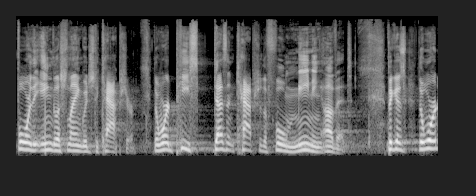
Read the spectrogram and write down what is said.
for the English language to capture. The word peace doesn't capture the full meaning of it. Because the word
